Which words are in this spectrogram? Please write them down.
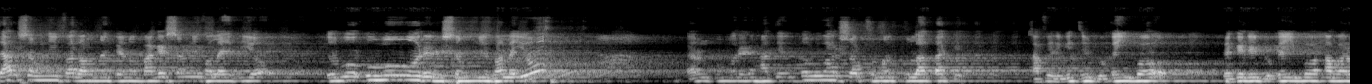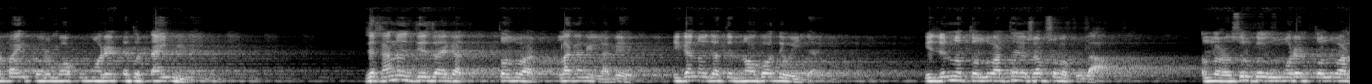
যার সামনে ফালাও না কেন, বাঘের সামনে ফালাই দিও। তবু উমরের সামনে ফালাইও। কারণ উমরের হাতের তলোয়ার সব সময় খোলা থাকে। কাফের ভিতরে ঢুকাইব, প্যাকেটে ঢুকাইব, আবার বাইর করব, উমরের এত টাইম নেই। যেখানে যে জায়গা তলোয়ার লাগানি লাগে, এখানেও যাতে নগদে হয়ে যায়। এই জন্য তলোয়ার থাকে সবসময় খোলা। আল্লাহ রসুল কই উমরের তলোয়ার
